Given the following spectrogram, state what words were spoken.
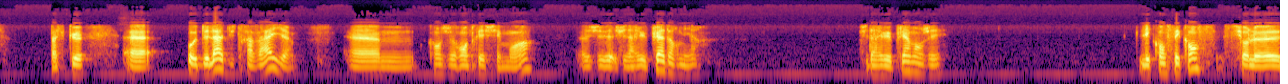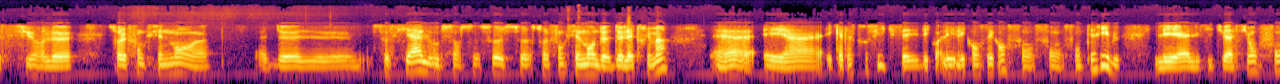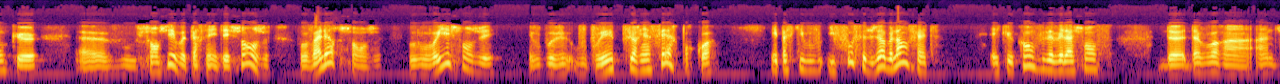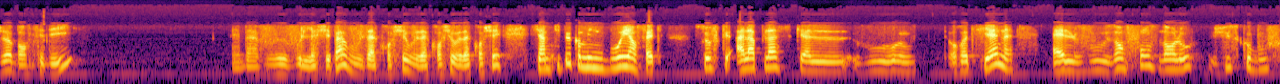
Parce que euh, au-delà du travail, euh, quand je rentrais chez moi, euh, je, je n'arrivais plus à dormir. Je n'arrivais plus à manger. Les conséquences sur le sur le sur le fonctionnement euh, de, social ou sur, sur, sur, sur le fonctionnement de, de l'être humain euh, est, euh, est, catastrophique. Les, les, les, conséquences sont, sont, sont terribles. Les, euh, les, situations font que euh, vous changez, votre personnalité change, vos valeurs changent, vous vous voyez changer, et vous pouvez vous pouvez plus rien faire. Pourquoi? Et parce qu'il il faut ce job-là en fait, et que quand vous avez la chance d'avoir un, un, job en CDI, eh ben vous vous le lâchez pas, vous vous accrochez, vous accrochez, vous accrochez. C'est un petit peu comme une bouée en fait, sauf qu'à la place qu'elle vous retienne, elle vous enfonce dans l'eau jusqu'au bout.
